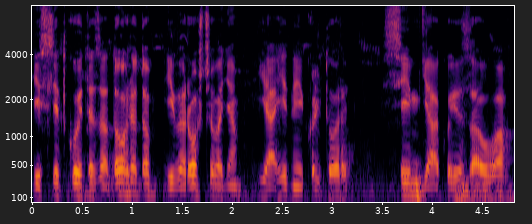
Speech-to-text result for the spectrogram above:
і слідкуйте за доглядом і вирощуванням ягідної культури. Всім дякую за увагу.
